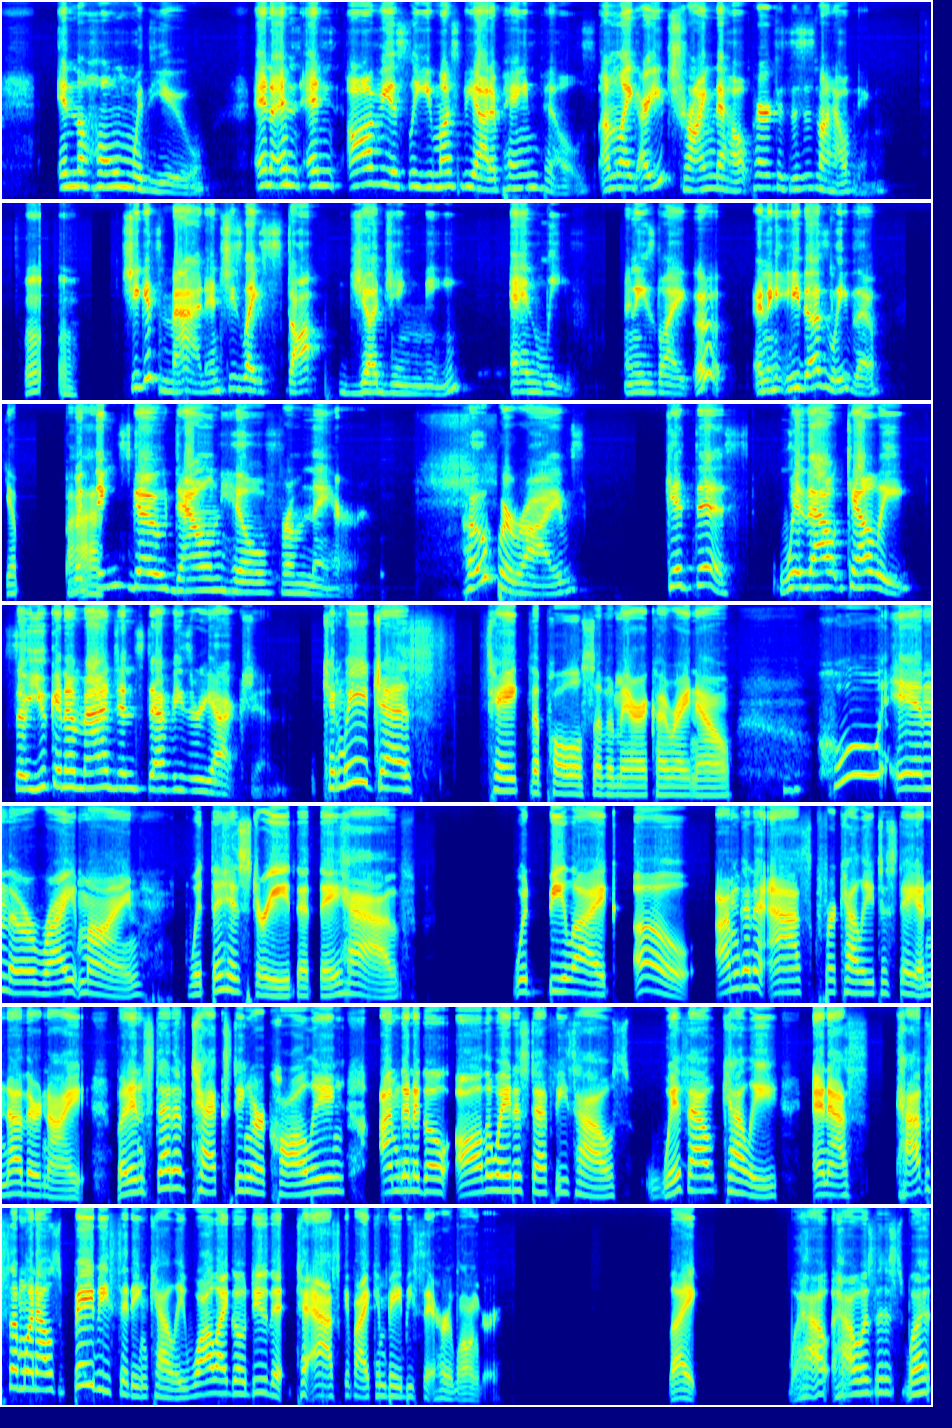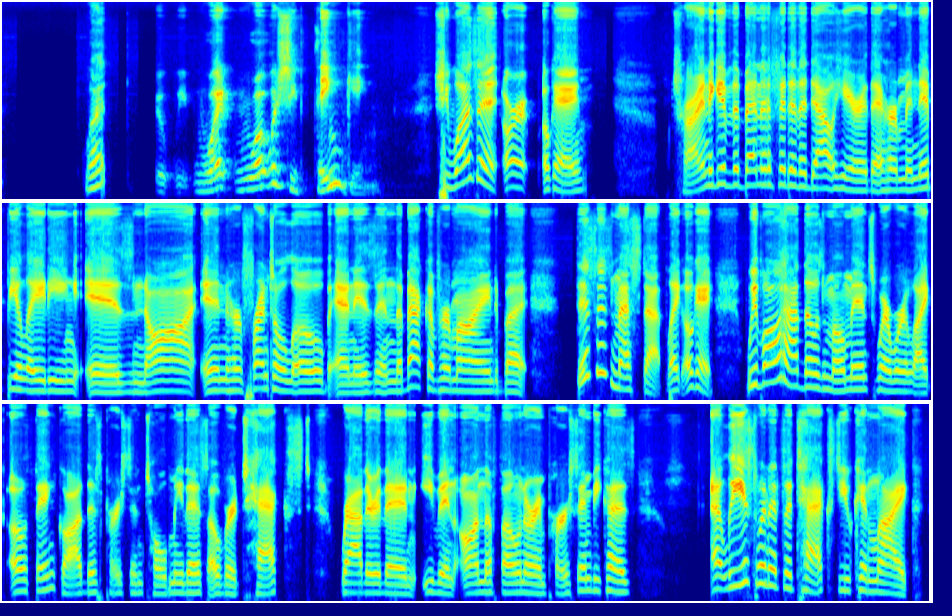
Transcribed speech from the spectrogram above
in the home with you." And and and obviously you must be out of pain pills. I'm like, "Are you trying to help her cuz this is not helping?" Mm-mm. She gets mad and she's like, "Stop judging me and leave." And he's like, "Oh." And he, he does leave though. Yep. But things go downhill from there. Hope arrives, get this, without Kelly. So you can imagine Steffy's reaction. Can we just take the pulse of America right now? Mm-hmm. Who in their right mind, with the history that they have, would be like, oh, I'm going to ask for Kelly to stay another night, but instead of texting or calling, I'm going to go all the way to Steffy's house without Kelly and ask have someone else babysitting Kelly while I go do that to ask if I can babysit her longer. Like, how how is this? What? What? Uh, what what was she thinking? She wasn't, or okay. Trying to give the benefit of the doubt here that her manipulating is not in her frontal lobe and is in the back of her mind, but this is messed up. Like, okay, we've all had those moments where we're like, oh, thank God this person told me this over text rather than even on the phone or in person because at least when it's a text, you can like,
